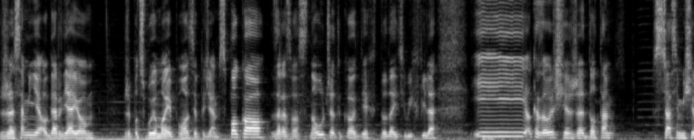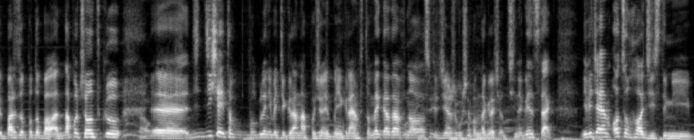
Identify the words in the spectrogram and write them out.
że sami nie ogarniają, że potrzebują mojej pomocy. Powiedziałem spoko, zaraz was nauczę, tylko niech dodajcie mi chwilę. I okazało się, że Dota z czasem mi się bardzo podobała. Na początku, e, dzi- dzisiaj to w ogóle nie będzie gra na poziomie, bo nie grałem w to mega dawno. Stwierdziłem, że muszę wam nagrać odcinek, więc tak. Nie wiedziałem o co chodzi z tymi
